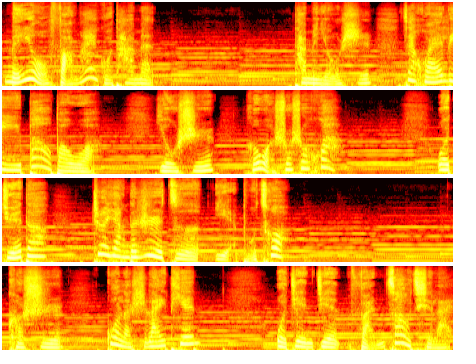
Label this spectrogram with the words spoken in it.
没有妨碍过他们。他们有时在怀里抱抱我，有时和我说说话。我觉得这样的日子也不错。可是过了十来天，我渐渐烦躁起来。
